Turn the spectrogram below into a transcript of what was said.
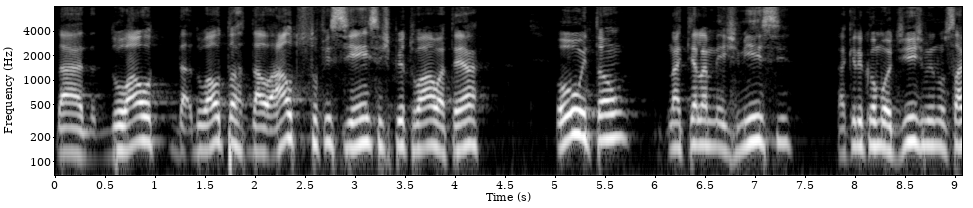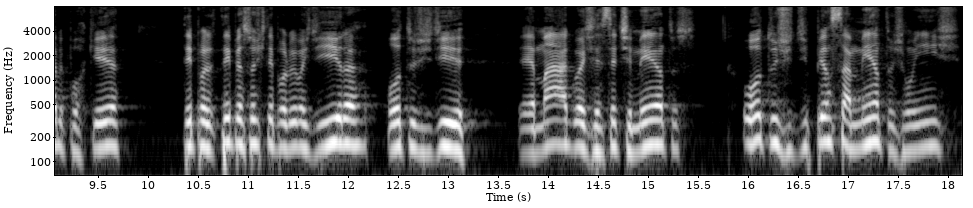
da, do alto, da, do alto, da autossuficiência espiritual até, ou então naquela mesmice, aquele comodismo e não sabe porquê. Tem, tem pessoas que têm problemas de ira, outros de é, mágoas, ressentimentos, outros de pensamentos ruins,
